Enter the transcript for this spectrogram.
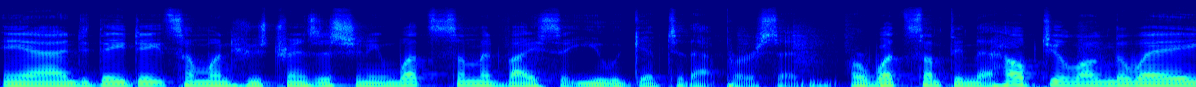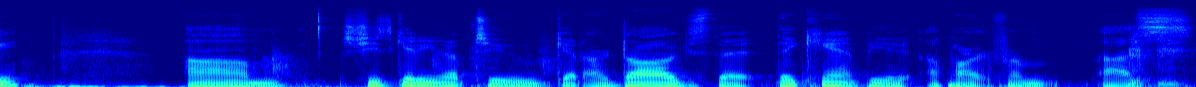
and they date someone who's transitioning? What's some advice that you would give to that person, or what's something that helped you along the way? um, she's getting up to get our dogs that they can't be apart from us.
